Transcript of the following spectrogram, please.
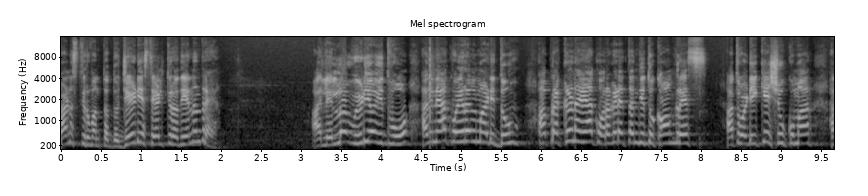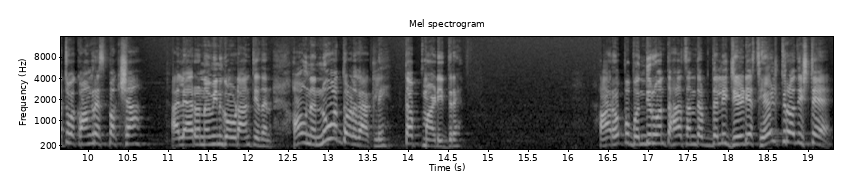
ಕಾಣಿಸ್ತಿರುವಂಥದ್ದು, ಜೆ ಡಿ ಎಸ್ ಹೇಳ್ತಿರೋದು ಏನಂದರೆ ಅಲ್ಲೆಲ್ಲೋ ವಿಡಿಯೋ ಇದ್ವು, ಅದನ್ನ ಯಾಕೆ ವೈರಲ್ ಮಾಡಿದ್ದು? ಆ ಪ್ರಕರಣ ಯಾಕೆ ಹೊರಗಡೆ ತಂದಿದ್ದು ಕಾಂಗ್ರೆಸ್ ಅಥವಾ ಡಿ ಕೆ ಶಿವಕುಮಾರ್ ಅಥವಾ ಕಾಂಗ್ರೆಸ್ ಪಕ್ಷ? ಅಲ್ಲಿ ಯಾರೋ ನವೀನ್ ಗೌಡ ಅಂತಿದ್ದಾನೆ. ಅವನನ್ನು ಒದ್ದೊಳಗಾಕ್ಲಿ, ತಪ್ಪು ಮಾಡಿದ್ರೆ. ಆರೋಪ ಬಂದಿರುವಂತಹ ಸಂದರ್ಭದಲ್ಲಿ ಜೆ ಡಿ ಎಸ್ ಹೇಳ್ತಿರೋದಿಷ್ಟೇ.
